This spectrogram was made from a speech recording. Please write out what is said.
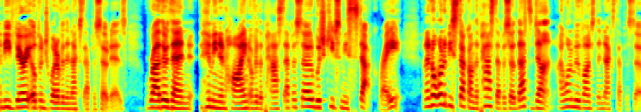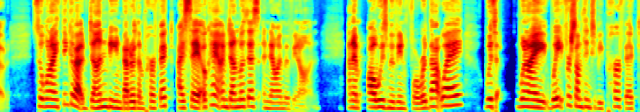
and be very open to whatever the next episode is rather than hemming and hawing over the past episode, which keeps me stuck, right? And I don't want to be stuck on the past episode. That's done. I want to move on to the next episode. So when I think about done being better than perfect, I say, okay, I'm done with this and now I'm moving on and I'm always moving forward that way. With when I wait for something to be perfect,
